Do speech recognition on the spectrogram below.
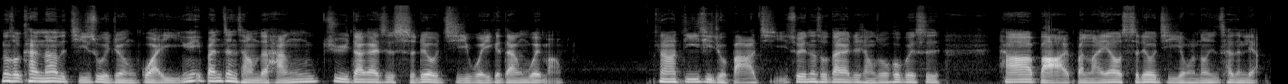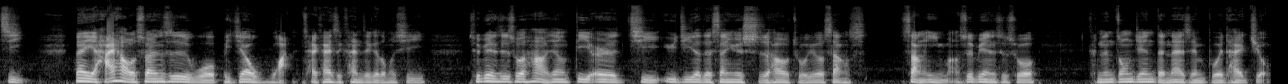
那时候看他的集数也就很怪异，因为一般正常的韩剧大概是十六集为一个单位嘛。那第一季就八集，所以那时候大概就想说，会不会是他把本来要十六集用的东西拆成两季？那也还好，算是我比较晚才开始看这个东西，所以便是说，他好像第二季预计要在三月十号左右上上映嘛，所以便是说，可能中间等待时间不会太久。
